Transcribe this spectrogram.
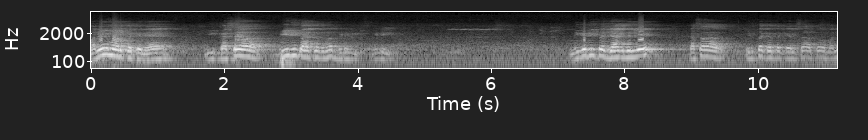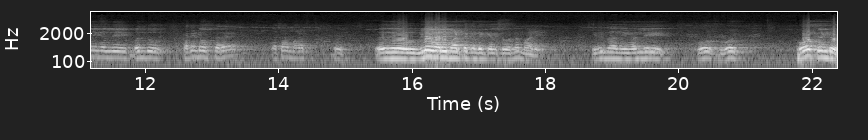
ಮನವಿ ಮಾಡ್ಕೊತೇನೆ, ಈ ಕಸ ಬೀದಿಗೆ ಹಾಕೋದನ್ನ ಬಿಡಿ ಬಿಡಿ ನಿಗದಿತ ಜಾಗದಲ್ಲಿ ಕಸ ಇರ್ತಕ್ಕಂಥ ಕೆಲಸ ಅಥವಾ ಮನೆಯಲ್ಲಿ ಬಂದು ತಗೊಂಡು ಹೋಗ್ತಾರೆ, ಕಸ ಮಾಡ ವಿಲೇವಾರಿ ಮಾಡ್ತಕ್ಕಂಥ ಕೆಲಸವನ್ನು ಮಾಡಿ. ಇದನ್ನ ನಿಮ್ಮಲ್ಲಿ ಕೋರ್ಕೊಂಡು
